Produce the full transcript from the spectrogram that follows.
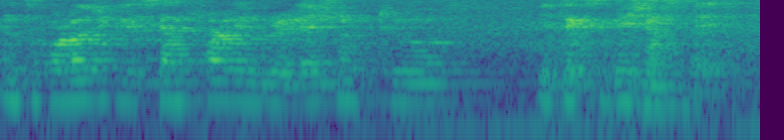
and topologically central in relation to its exhibition spaces.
